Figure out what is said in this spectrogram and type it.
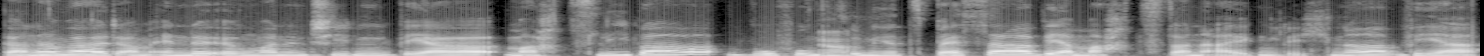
dann haben wir halt am Ende irgendwann entschieden, wer macht's lieber, wo funktioniert's besser, wer macht's dann eigentlich, ne? Wer,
